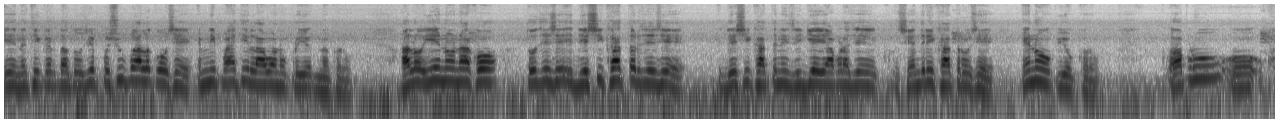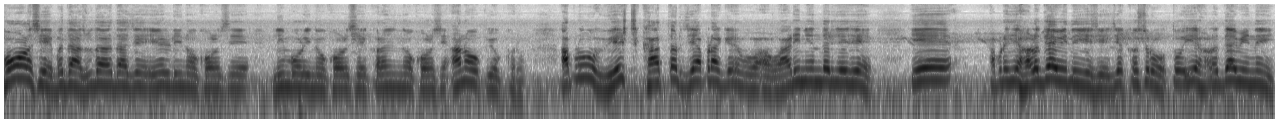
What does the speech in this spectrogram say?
એ નથી કરતા, તો જે પશુપાલકો છે એમની પાસેથી લાવવાનો પ્રયત્ન કરો. હાલો, એ ન નાખો, તો જે છે એ દેશી ખાતર જે છે, દેશી ખાતરની જગ્યાએ આપણા જે સેન્દ્રીય ખાતરો છે, એનો ઉપયોગ કરો. આપણું ખોળ છે, બધા જુદા જુદા જે એરડીનો ખોળ છે, લીંબોળીનો ખોળ છે, કરંજનો ખોળ છે, આનો ઉપયોગ કરો. આપણું વેસ્ટ ખાતર જે આપણા વાડીની અંદર જે છે, એ આપણે જે હળગાવી દઈએ છીએ, જે કચરો, તો એ હળગાવી નહીં.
